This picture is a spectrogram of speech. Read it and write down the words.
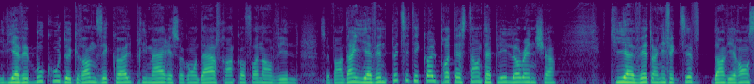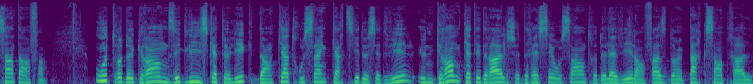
Il y avait beaucoup de grandes écoles primaires et secondaires francophones en ville. Cependant, il y avait une petite école protestante appelée Laurentia qui avait un effectif d'environ 100 enfants. Outre de grandes églises catholiques dans quatre ou cinq quartiers de cette ville, une grande cathédrale se dressait au centre de la ville en face d'un parc central.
